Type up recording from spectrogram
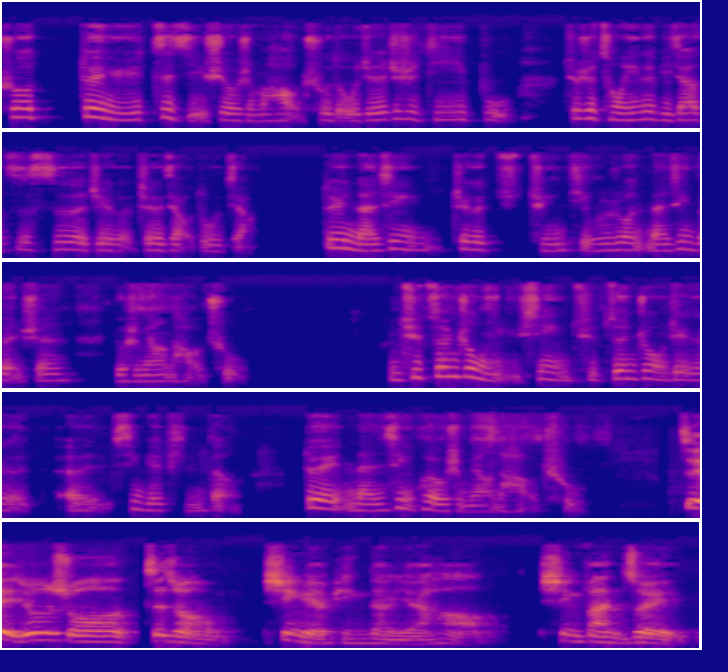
说对于自己是有什么好处的。我觉得这是第一步。就是从一个比较自私的这个这个角度讲，对于男性这个群体或者说男性本身有什么样的好处？你去尊重女性，去尊重这个呃性别平等，对男性会有什么样的好处？这也就是说，这种性别平等也好，性犯罪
